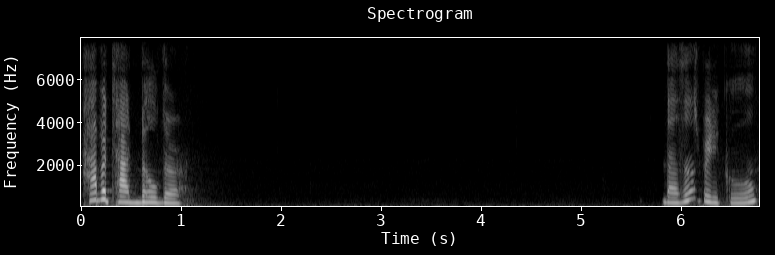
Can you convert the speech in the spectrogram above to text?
habitat builder. That sounds pretty cool.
